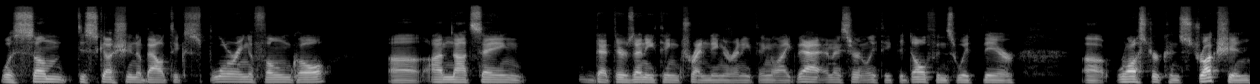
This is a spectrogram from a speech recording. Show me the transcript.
was some discussion about exploring a phone call. Uh, I'm not saying that there's anything trending or anything like that. And I certainly think the Dolphins, with their uh, roster construction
